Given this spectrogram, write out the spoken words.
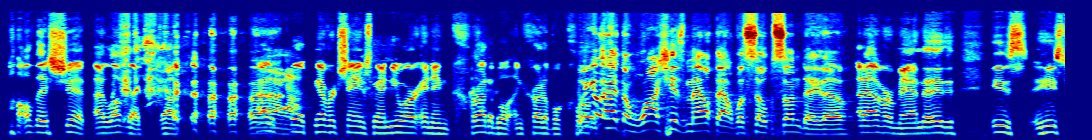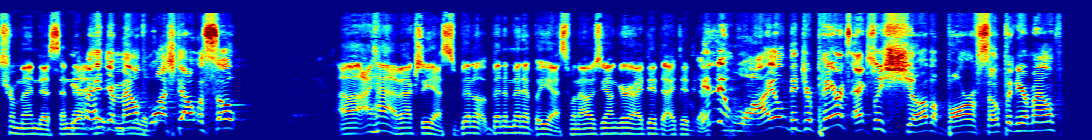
All this shit. I love that stuff. Tyler Kolek never changed, man. You are an incredible, incredible quote. We're gonna have to wash his mouth out with soap Sunday, though. Whatever, man. It, he's he's tremendous. And you ever had your mouth washed out with soap? Uh, I have actually, yes. It's been a, been a minute, but yes. When I was younger, I did. I did. Isn't it wild? Did your parents actually shove a bar of soap in your mouth?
